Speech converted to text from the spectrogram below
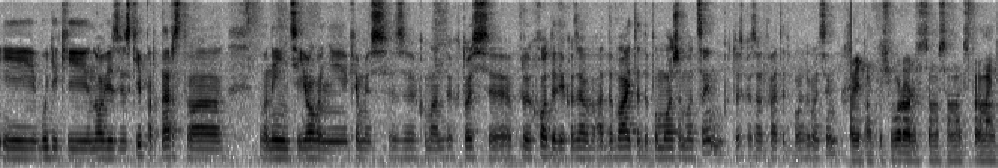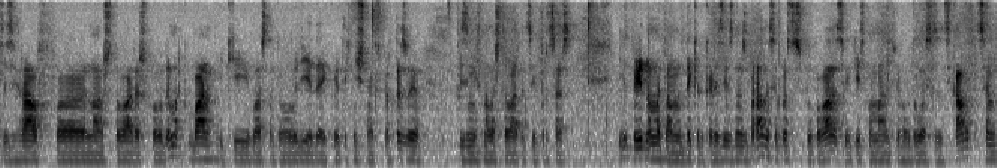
І будь-які нові зв'язки, партнерства, вони ініційовані якимось з команди. Хтось е, приходив і казав, а давайте допоможемо цим. Хтось казав, давайте допоможемо цим. Відповідно, ключову роль в цьому самому експерименті зіграв е, наш товариш Володимир Кабан, який власне володіє деякою технічною експертизою і зміг налаштувати цей процес. І відповідно ми там декілька разів з ним збиралися, просто спілкувалися. В якийсь момент його вдалося зацікавити цим.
